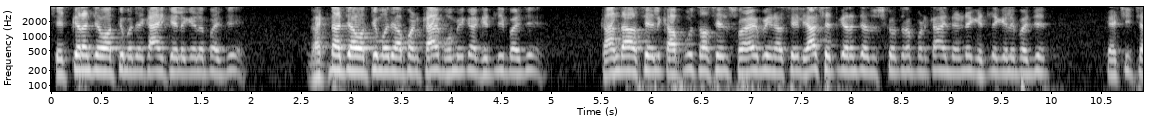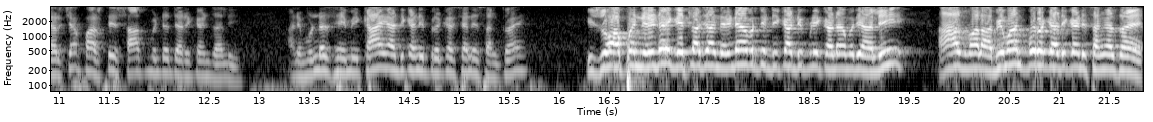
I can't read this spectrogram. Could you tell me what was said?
शेतकऱ्यांच्या बाबतीमध्ये काय केलं गेलं पाहिजे? घटनाच्या बाबतीमध्ये आपण काय भूमिका घेतली पाहिजे? कांदा असेल कापूस असेल सोयाबीन असेल या शेतकऱ्यांच्या दृष्टीकोनातून आपण काय निर्णय घेतले गेले पाहिजेत? याची चर्चा पाच ते सात मिनटं त्या ठिकाणी झाली. आणि म्हणूनच हे मी काय या ठिकाणी प्रकर्षाने आहे की जो आपण निर्णय घेतला ज्या निर्णयावरती टीका टिप्पणी करण्यामध्ये आली आज मला अभिमानपूर्वक या ठिकाणी सांगायचं आहे.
